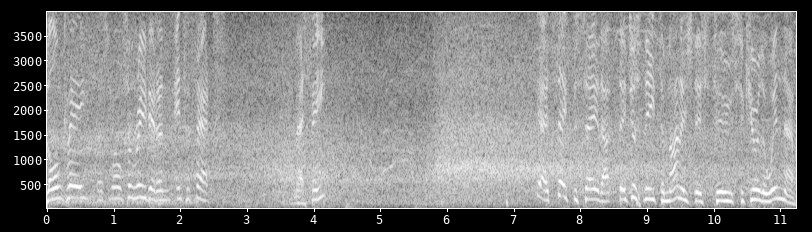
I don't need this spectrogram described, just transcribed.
Lenglet does well to read it and intercepts. Messi. Yeah, it's safe to say that they just need to manage this to secure the win now.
